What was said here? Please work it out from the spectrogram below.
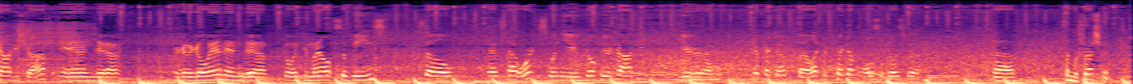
coffee shop, and uh, we're going to go in and uh, go into Miles of Beans. So that's how it works when you go for your coffee. Your uh, your pickup, uh, electric pickup, also goes for uh, some refreshment.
